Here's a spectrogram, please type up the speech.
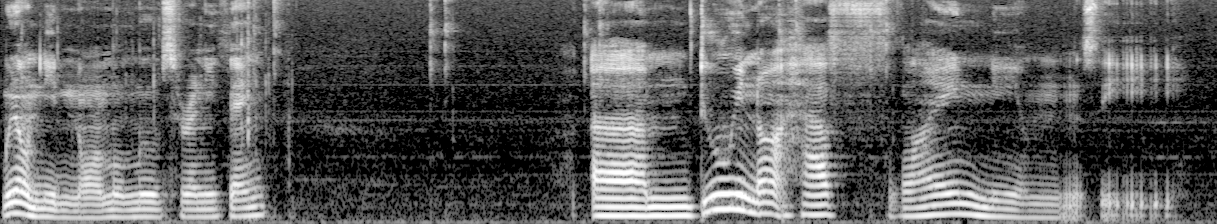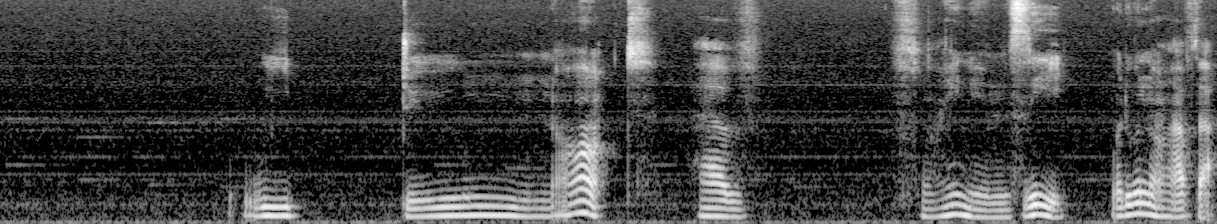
We don't need normal moves or anything. Um, do we not have Flyinium Z? We do not have Flyinium Z. Why do we not have that?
